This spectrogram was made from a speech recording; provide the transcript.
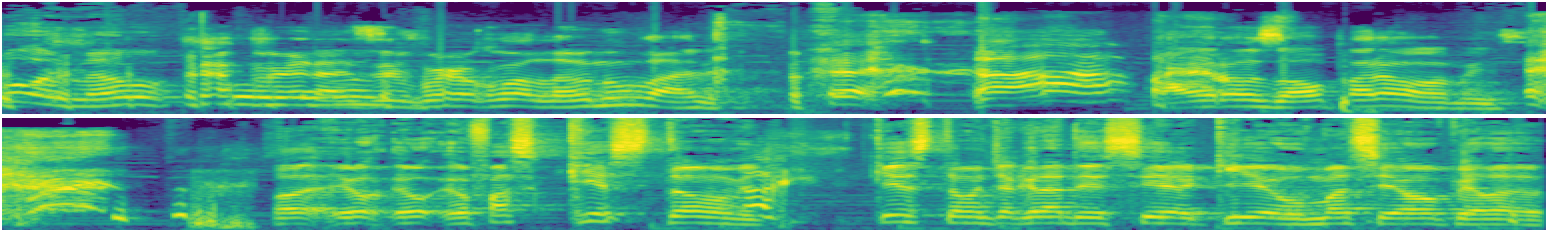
rolão? É verdade, se for rolão não vale. Aerosol para homens. Eu, eu, eu faço questão, questão de agradecer aqui o Maciel pela,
